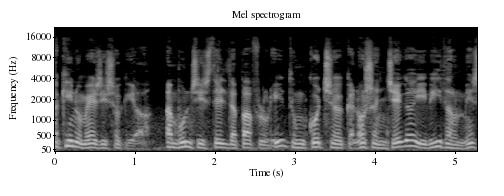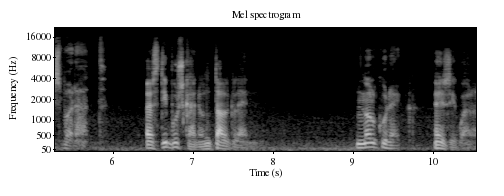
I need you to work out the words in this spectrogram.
Aquí només hi sóc jo, amb un cistell de pa florit, un cotxe que no s'engega i vi del més barat. Estic buscant un tal Glenn. No el conec. És igual.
